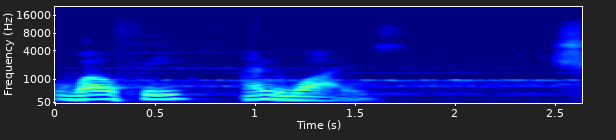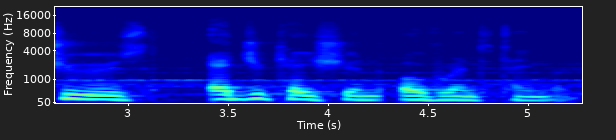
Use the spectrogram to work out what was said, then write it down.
wealthy, and wise, choose education over entertainment.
